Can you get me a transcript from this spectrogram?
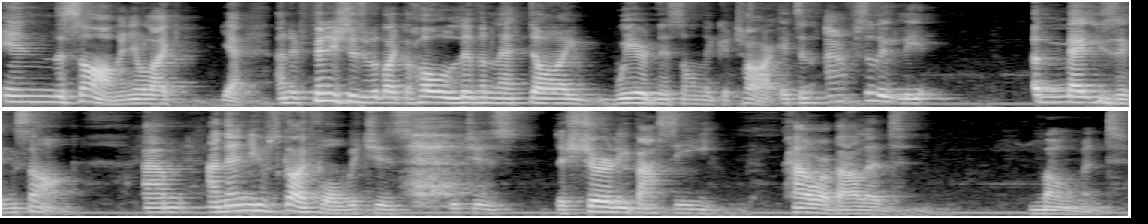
in the song, and you're like, yeah. And it finishes with like a whole "Live and Let Die" weirdness on the guitar. It's an absolutely amazing song. Um, and then you have Skyfall, which is which is the Shirley Bassey power ballad moment.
